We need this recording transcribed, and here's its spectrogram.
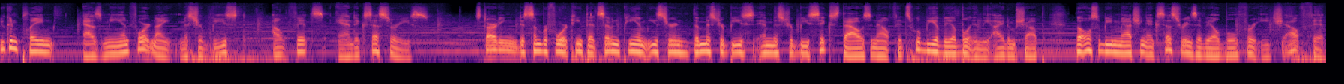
You can play as me in Fortnite, Mr. Beast outfits and accessories. Starting December 14th at 7 p.m. Eastern, the Mr. Beast and Mr. Beast 6000 outfits will be available in the item shop. There'll also be matching accessories available for each outfit.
